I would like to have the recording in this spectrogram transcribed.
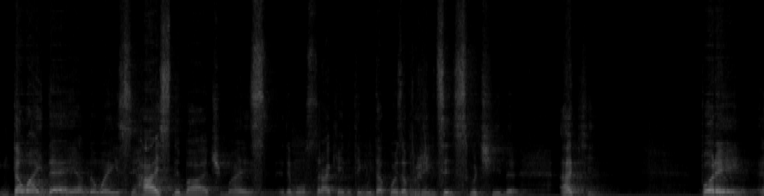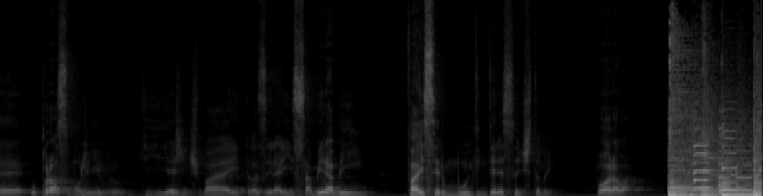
Então a ideia não é encerrar esse debate, mas é demonstrar que ainda tem muita coisa para a gente ser discutida aqui. Porém, é, o próximo livro que a gente vai trazer aí, Samir Amin, vai ser muito interessante também. Bora lá!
